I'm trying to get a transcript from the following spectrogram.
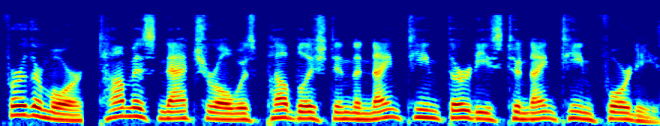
Furthermore, Thomas Natural was published in the 1930s to 1940s,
